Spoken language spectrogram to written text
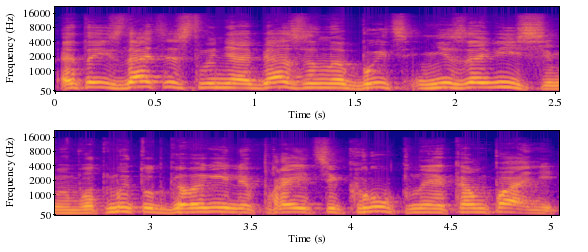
Это издательство не обязано быть независимым. Вот мы тут говорили про эти крупные компании.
